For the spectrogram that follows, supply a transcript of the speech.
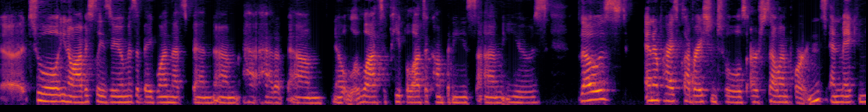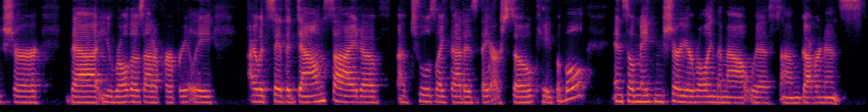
Uh, tool, you know, obviously Zoom is a big one that's been um, ha- had a, um, you know lots of people, lots of companies um, use. Those enterprise collaboration tools are so important and making sure that you roll those out appropriately. I would say the downside of, of tools like that is they are so capable and so making sure you're rolling them out with um, governance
